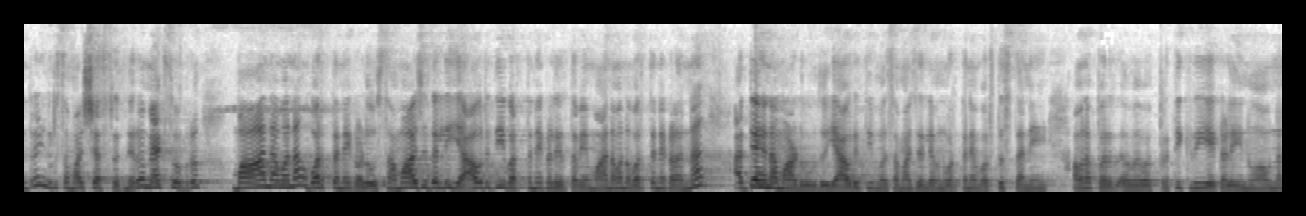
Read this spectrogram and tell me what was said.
ಅಂದರೆ ಇವರು ಸಮಾಜಶಾಸ್ತ್ರಜ್ಞರು. ಮ್ಯಾಕ್ಸ್ ವೆಬರು ಮಾನವನ ವರ್ತನೆಗಳು, ಸಮಾಜದಲ್ಲಿ ಯಾವ ರೀತಿ ವರ್ತನೆಗಳಿರ್ತವೆ, ಮಾನವನ ವರ್ತನೆಗಳನ್ನು ಅಧ್ಯಯನ ಮಾಡುವುದು, ಯಾವ ರೀತಿ ಸಮಾಜದಲ್ಲಿ ಅವನ ವರ್ತನೆ ವರ್ತಿಸ್ತಾನೆ, ಅವನ ಪರ್ ಪ್ರತಿಕ್ರಿಯೆಗಳೇನು, ಅವನ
